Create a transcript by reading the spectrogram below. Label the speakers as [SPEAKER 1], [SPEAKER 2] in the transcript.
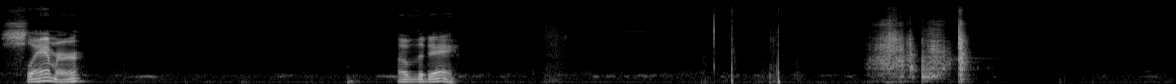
[SPEAKER 1] slammer of the day.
